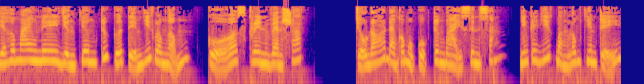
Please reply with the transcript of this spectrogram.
và Hermione dừng chân trước cửa tiệm viết lông ngỗng của Screen Screenvenshaft. Chỗ đó đang có một cuộc trưng bày xinh xắn, những cái viết bằng lông chim trĩ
